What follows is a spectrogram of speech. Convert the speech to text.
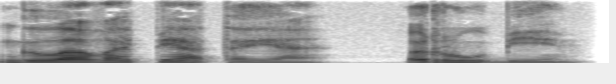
Глава пятая. Руби.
